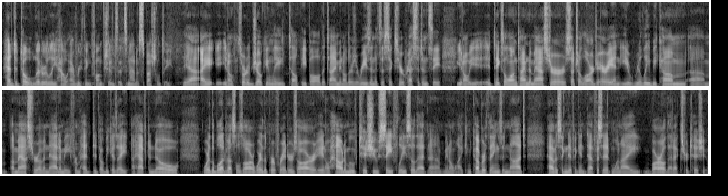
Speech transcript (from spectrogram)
head to toe, literally how everything functions. It's not a specialty. Yeah, I you know sort of jokingly tell people all the time, you know, there's a reason it's a six-year residency. You know, it takes a long time to master such a large area, and you really become um, a master of anatomy from head to toe because I, I have to know where the blood vessels are, where the perforators are, you know, how to move tissue safely so that, um, you know, I can cover things and not have a significant deficit when I borrow that extra tissue.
